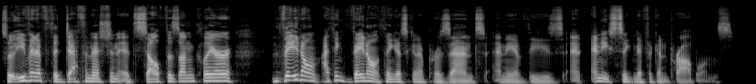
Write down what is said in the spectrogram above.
So even if the definition itself is unclear, they don't. I think they don't think it's going to present any of these any significant problems.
